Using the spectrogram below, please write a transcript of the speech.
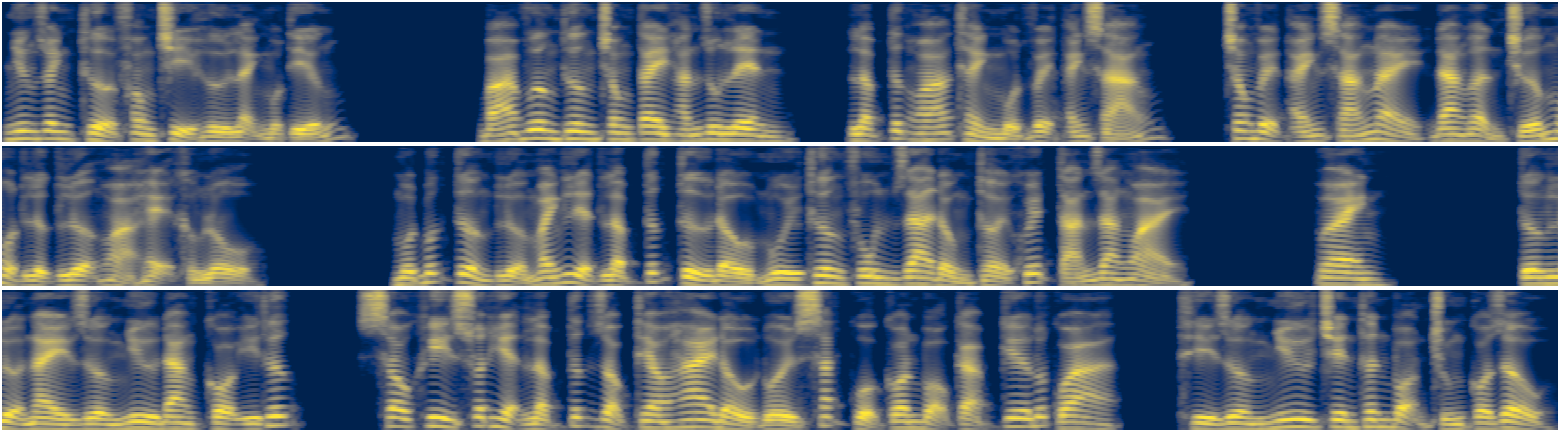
Nhưng doanh thừa phong chỉ hừ lạnh một tiếng. Bá vương thương trong tay hắn run lên, lập tức hóa thành một vệt ánh sáng, trong vệt ánh sáng này đang ẩn chứa một lực lượng hỏa hệ khổng lồ. Một bức tường lửa mãnh liệt lập tức từ đầu mũi thương phun ra đồng thời khuyết tán ra ngoài. Vâng! Tường lửa này dường như đang có ý thức, sau khi xuất hiện lập tức dọc theo hai đầu đồi sắt của con bọ cạp kia đốt qua, thì dường như trên thân bọn chúng có dầu,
